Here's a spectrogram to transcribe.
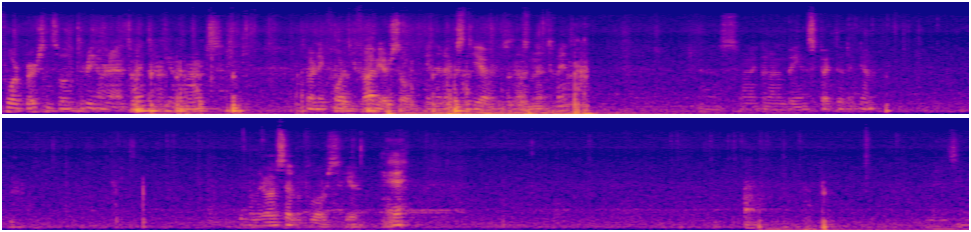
Four persons, so 320 kilograms. Turning 45 years old in the next year, 2020. So I'm gonna be inspected again. And there are seven floors here. Yeah. Amazing.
